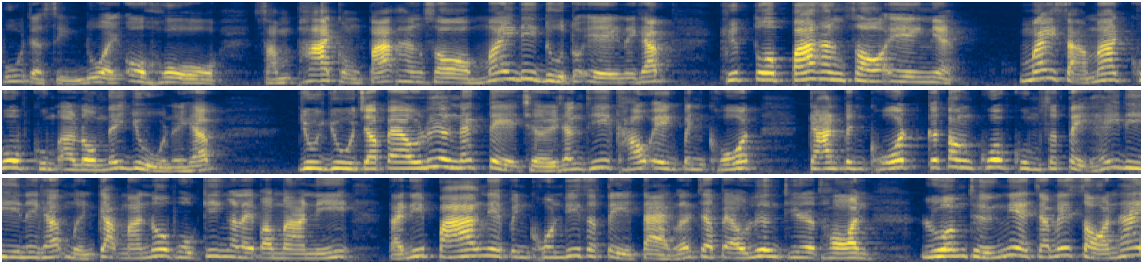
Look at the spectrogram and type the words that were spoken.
ผู้ตัดสินด้วย โอ้โห สัมภาษณ์ของปาร์คฮังซอไม่ได้ดูตัวเองนะครับ คือตัวปาร์คฮังซอเองเนี่ยไม่สามารถควบคุมอารมณ์ได้อยู่นะครับ อยู่ๆจะแปลเรื่องนักเตะเฉยทั้งที่เขาเองเป็นโค้ชการเป็นโค้ชก็ต้องควบคุมสติให้ดีนะครับเหมือนกับมาโน่โพกิ้งอะไรประมาณนี้ แต่นี่ปาร์คเนี่ยเป็นคนที่สติแตกแล้วจะไปเอาเรื่องธีรทรรวมถึงเนี่ยจะไม่สอนให้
